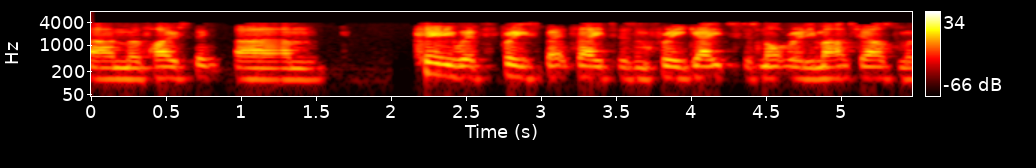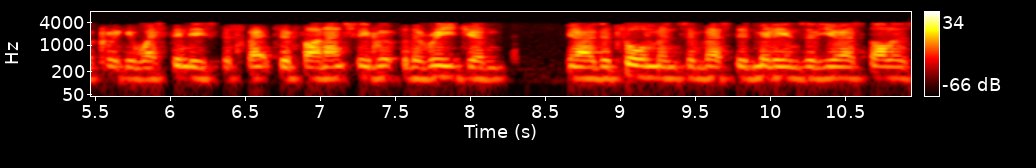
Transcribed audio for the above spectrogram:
um, of hosting. Um, clearly with free spectators and free gates, there's not really much else from a Cricket West Indies perspective financially, but for the region, you know, the tournament's invested millions of US dollars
